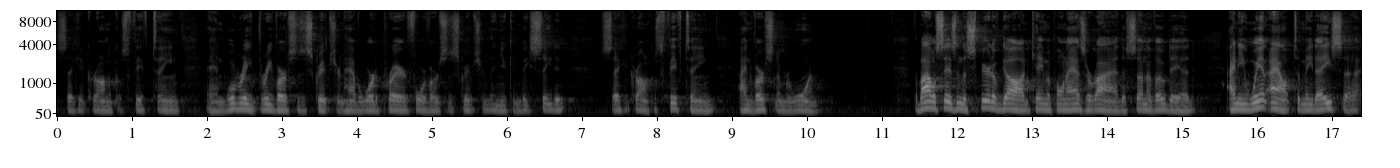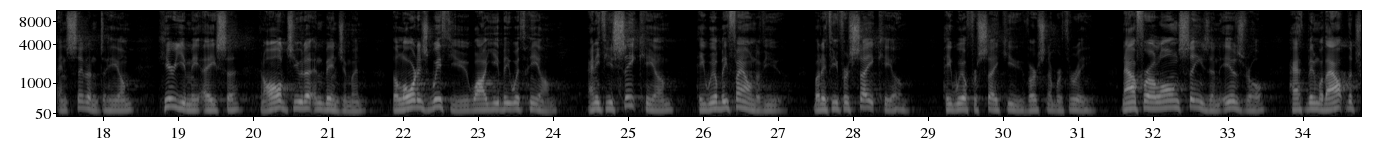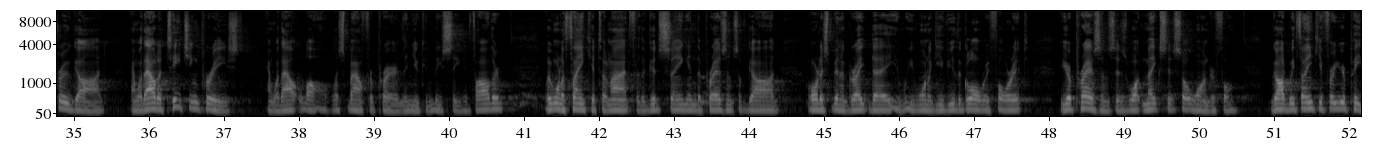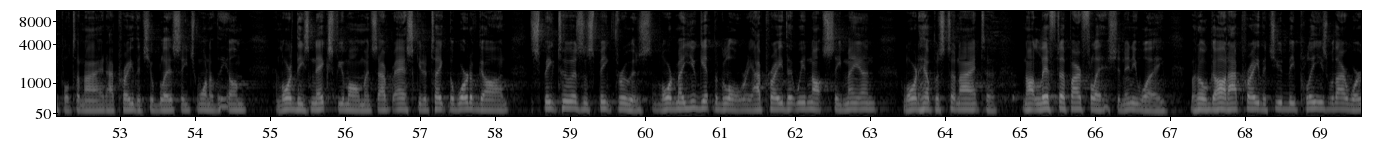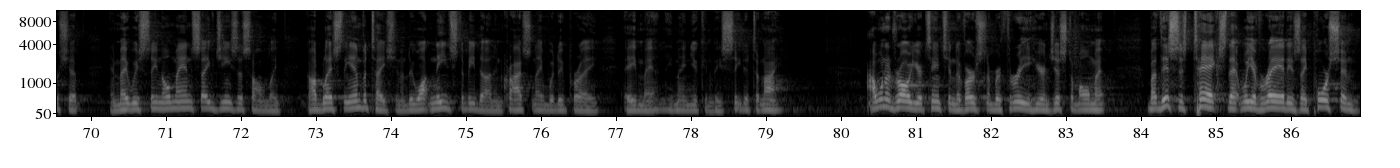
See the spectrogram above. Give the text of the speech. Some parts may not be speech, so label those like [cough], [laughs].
Second Chronicles 15. And we'll read three verses of Scripture and have a word of prayer, four verses of Scripture, and then you can be seated. Second Chronicles 15 and verse number 1. The Bible says, And the Spirit of God came upon Azariah, the son of Oded, and he went out to meet Asa and said unto him, Hear ye me, Asa, and all Judah and Benjamin. The Lord is with you while ye be with him. And if you seek him, he will be found of you. But if you forsake him, he will forsake you. Verse number three. Now, for a long season, Israel hath been without the true God, and without a teaching priest, and without law. Let's bow for prayer, and then you can be seated. Father, we want to thank you tonight for the good singing, the presence of God. Lord, it's been a great day, and we want to give you the glory for it. Your presence is what makes it so wonderful. God, we thank you for your people tonight. I pray that you'll bless each one of them. And Lord, these next few moments, I ask you to take the word of God Speak to us and speak through us. Lord, may you get the glory. I pray that we not see man. Lord, help us tonight to not lift up our flesh in any way. But, oh God, I pray that you'd be pleased with our worship. And may we see no man save Jesus only. God bless the invitation and do what needs to be done. In Christ's name we do pray. Amen. Amen. You can be seated tonight. I want to draw your attention to verse number three here in just a moment. But this is text that we have read is a portion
